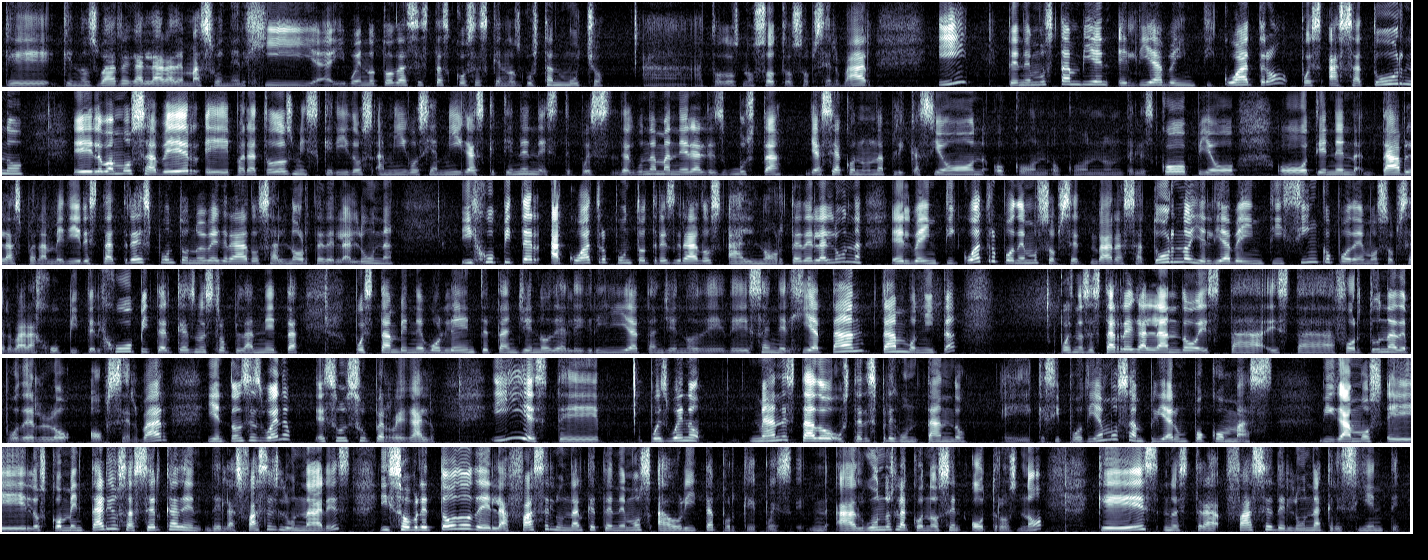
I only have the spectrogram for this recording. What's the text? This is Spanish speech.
Que, que, nos va a regalar además su energía y bueno, todas estas cosas que nos gustan mucho a, a todos nosotros observar. Y tenemos también el día 24, pues a Saturno. Eh, lo vamos a ver eh, para todos mis queridos amigos y amigas que tienen, este, pues de alguna manera les gusta, ya sea con una aplicación o con, o con un telescopio o tienen tablas para medir, está a 3.9 grados al norte de la luna y Júpiter a 4.3 grados al norte de la Luna. El 24 podemos observar a Saturno y el día 25 podemos observar a Júpiter. Júpiter, que es nuestro planeta pues tan benevolente, tan lleno de alegría, tan lleno de, de esa energía tan, tan bonita, pues nos está regalando esta, esta fortuna de poderlo observar. Y entonces, bueno, es un súper regalo. Y este, pues bueno, me han estado ustedes preguntando eh, que si podíamos ampliar un poco más, digamos, eh, los comentarios acerca de, de, las fases lunares y sobre todo de la fase lunar que tenemos ahorita, porque pues algunos la conocen, otros no, que es nuestra fase de luna creciente.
